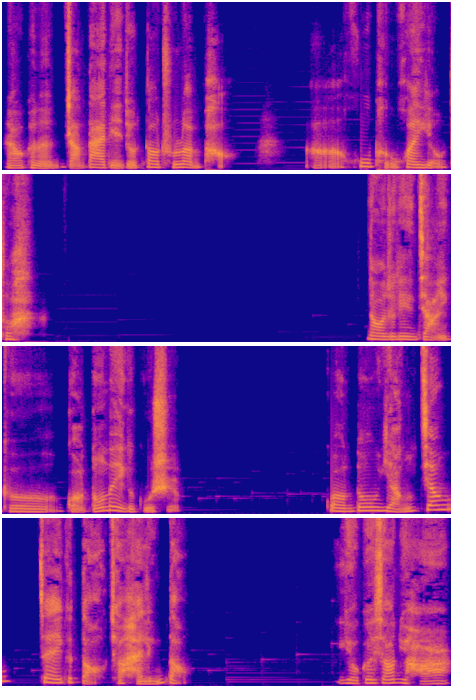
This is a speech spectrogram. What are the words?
然后可能长大一点就到处乱跑，啊，呼朋唤友，对吧？那我就给你讲一个广东的一个故事。广东阳江在一个岛叫海陵岛，有个小女孩，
